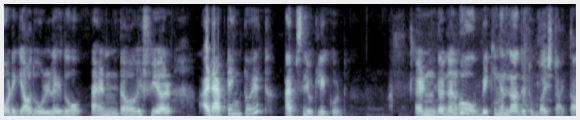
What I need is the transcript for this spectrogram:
ಬಾಡಿಗೆ ಯಾವುದು ಒಳ್ಳೆಯದು and if you are adapting to it absolutely good and ನನಗೂ ಬೇಕಿಂಗ್ ಅಲ್ಲ ಅಂದರೆ ತುಂಬ ಇಷ್ಟ ಆಯಿತಾ?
